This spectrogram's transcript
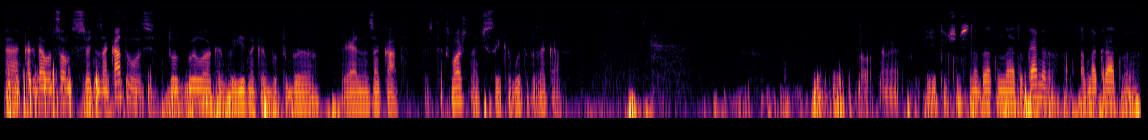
Э, когда вот солнце сегодня закатывалось, тут было как бы видно, как будто бы реально закат. То есть так смотришь на часы, как будто бы закат. Ну, давай переключимся обратно на эту камеру, однократную.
